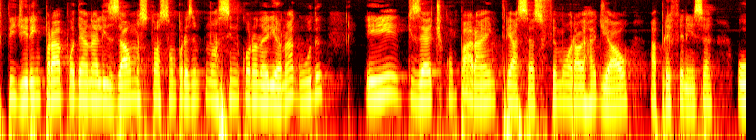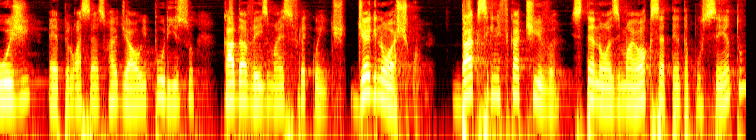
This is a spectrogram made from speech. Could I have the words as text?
te pedirem para poder analisar uma situação, por exemplo, numa síndrome coronariana aguda, e quiser te comparar entre acesso femoral e radial, a preferência hoje é pelo acesso radial e por isso cada vez mais frequente. Diagnóstico: DAC significativa, estenose maior que 70%,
